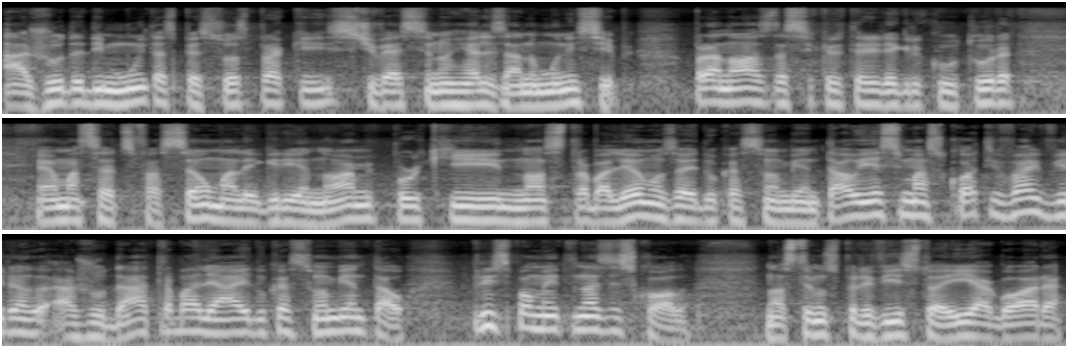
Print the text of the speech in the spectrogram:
a ajuda de muitas pessoas para que estivesse sendo realizado no município. Para nós da Secretaria de Agricultura é uma satisfação, uma alegria enorme, porque nós trabalhamos a educação ambiental e esse mascote vai vir a ajudar a trabalhar a educação ambiental, principalmente nas escolas. Nós temos previsto aí agora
